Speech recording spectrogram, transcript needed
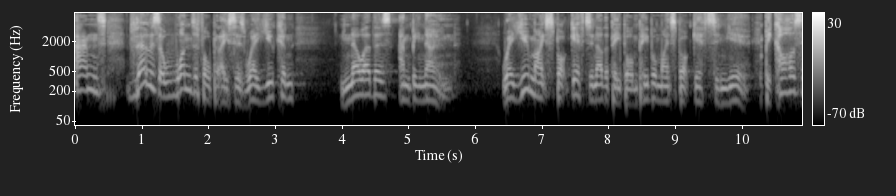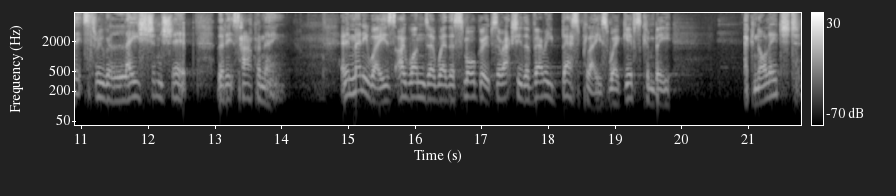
And those are wonderful places where you can know others and be known where you might spot gifts in other people and people might spot gifts in you because it's through relationship that it's happening. And in many ways, I wonder whether small groups are actually the very best place where gifts can be acknowledged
